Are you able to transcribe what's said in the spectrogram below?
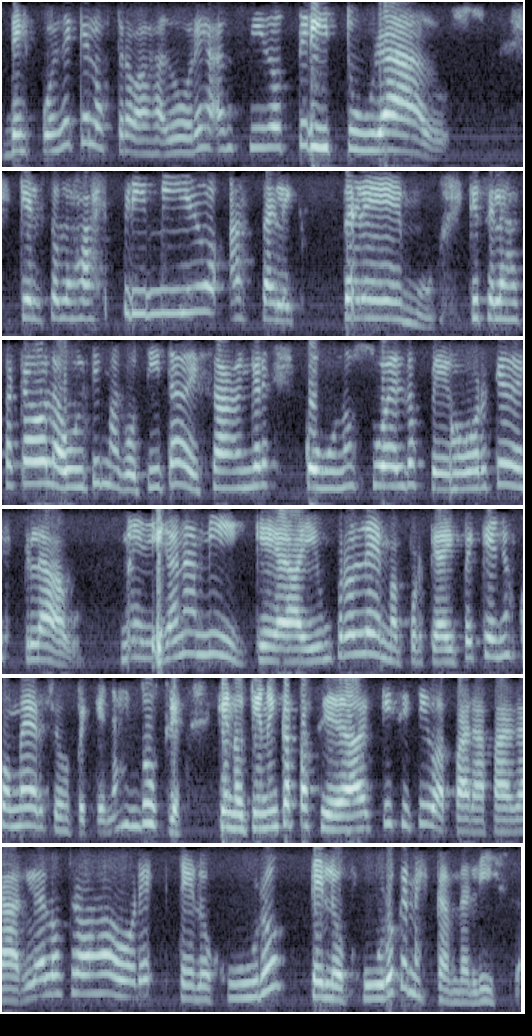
después de que los trabajadores han sido triturados, que se los ha exprimido hasta el que se les ha sacado la última gotita de sangre con unos sueldos peor que de esclavos, me digan a mí que hay un problema porque hay pequeños comercios o pequeñas industrias que no tienen capacidad adquisitiva para pagarle a los trabajadores, te lo juro, te lo juro que me escandaliza.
